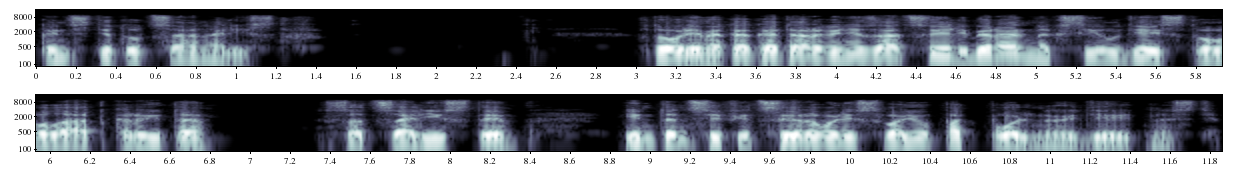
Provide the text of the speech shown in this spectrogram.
конституционалистов. В то время как эта организация либеральных сил действовала открыто, социалисты интенсифицировали свою подпольную деятельность.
